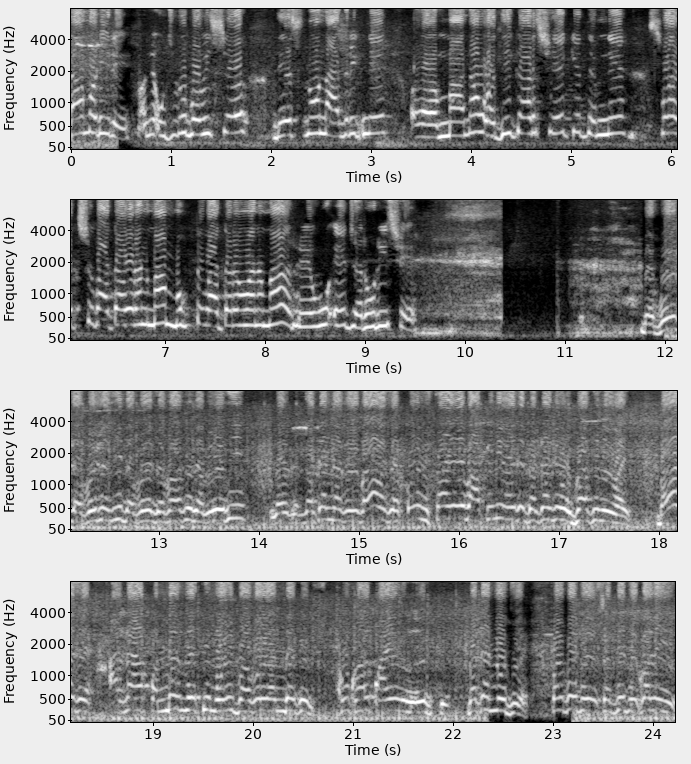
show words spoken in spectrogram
ના મળી રહે અને ઉજળું ભવિષ્ય દેશનો નાગરિકને માનવ અધિકાર છે કે તેમને સ્વચ્છ વાતાવરણમાં, મુક્ત વાતાવરણમાં રહેવું એ જરૂરી છે. ડભોઈ ડભોઈ નથી ડભોઈ દબાવતી ડભોઈ નથી ગટર નથી બરાબર છે કોઈ વિસ્તાર એ બાકી નહીં હોય કે ગટર જે ઉભાતી નહીં હોય બરાબર છે આજના આ પંદર દિવસથી મોડી ભાગો ખૂબ ખાલ પાણી ગટરનું છે પણ કોઈ સભ્ય દેખવા નહીં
